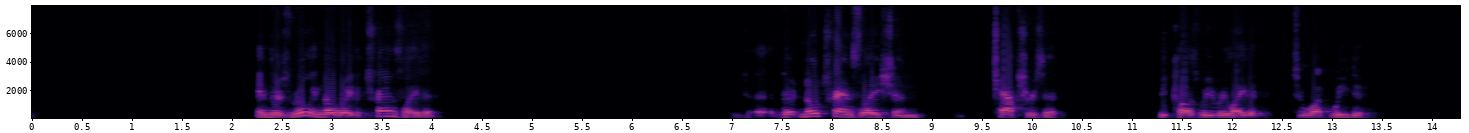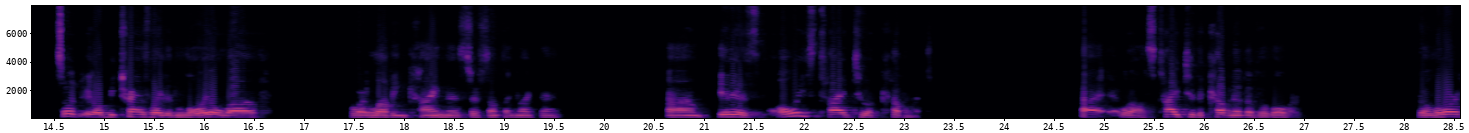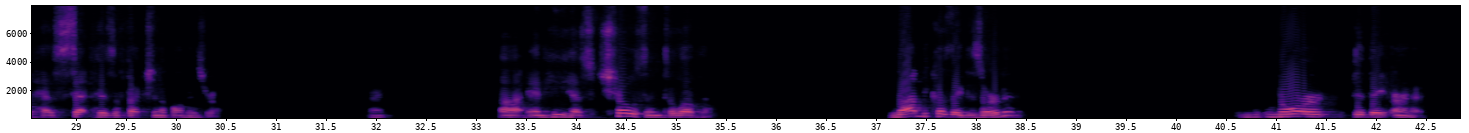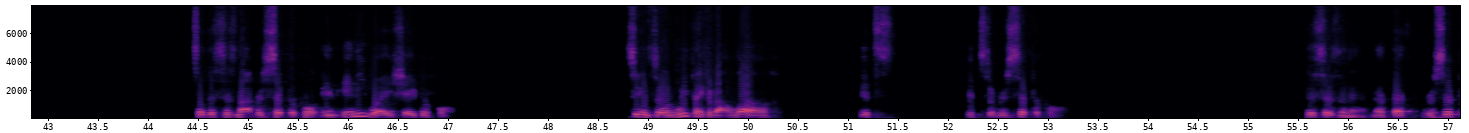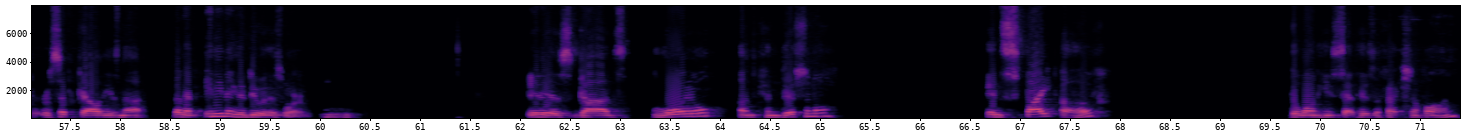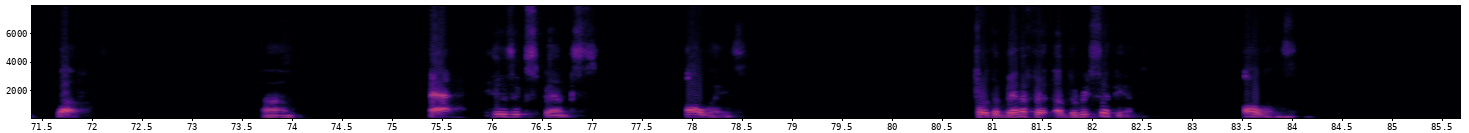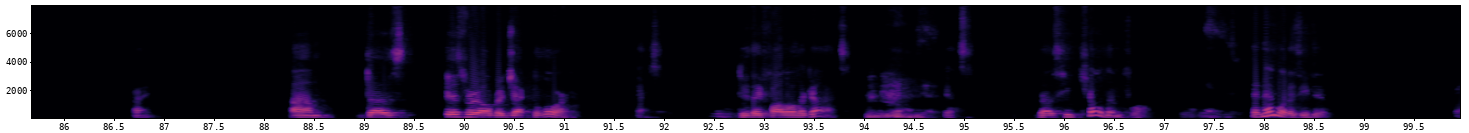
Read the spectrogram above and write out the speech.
and there's really no way to translate it. There, no translation captures it because we relate it to what we do. So it- it'll be translated loyal love or loving kindness or something like that. Um, it is always tied to a covenant. Uh, well, it's tied to the covenant of the Lord. The Lord has set his affection upon Israel. Right? Uh, and he has chosen to love them. Not because they deserve it, nor did they earn it. So this is not reciprocal in any way, shape, or form. See, and so when we think about love, it's it's a reciprocal. This isn't it. That that recipro- reciprocality is not doesn't have anything to do with this word. It is God's loyal, unconditional, in spite of the one he set his affection upon, love. Um, at his expense, always, for the benefit of the recipient, always. Right? Um, does Israel reject the Lord? Yes. Do they follow other gods? Yes. Does he kill them for it? And then what does he do?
